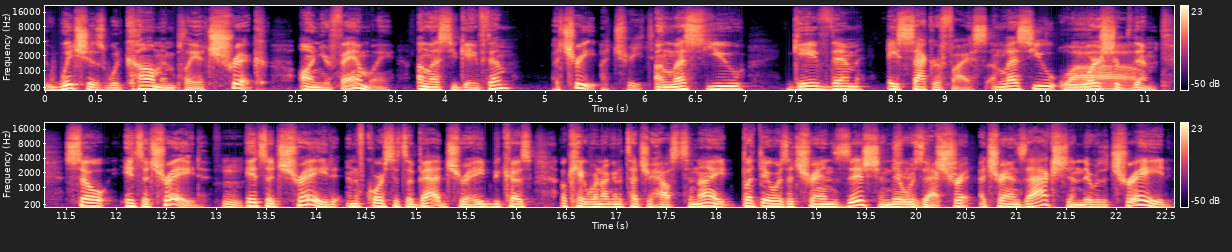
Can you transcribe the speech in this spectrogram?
witches would come and play a trick on your family unless you gave them a treat. A treat. Unless you gave them a sacrifice, unless you wow. worship them. So it's a trade. Hmm. It's a trade. And of course, it's a bad trade because, okay, we're not going to touch your house tonight, but there was a transition. There was a, tra- a transaction. There was a trade.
